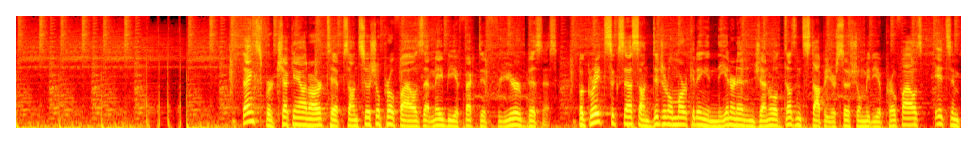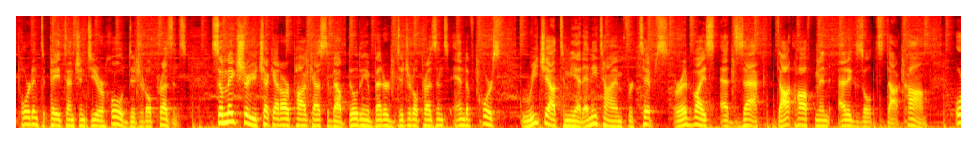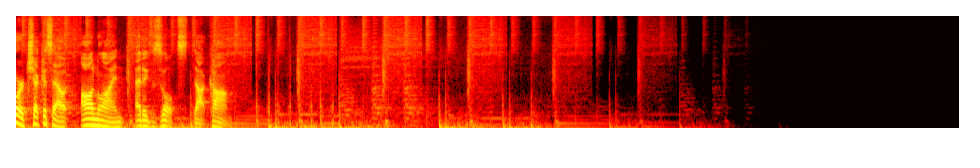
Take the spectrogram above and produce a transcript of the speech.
Thanks for checking out our tips on social profiles that may be effective for your business. But great success on digital marketing and the internet in general doesn't stop at your social media profiles. It's important to pay attention to your whole digital presence. So make sure you check out our podcast about building a better digital presence. And of course, reach out to me at any time for tips or advice at zach.hoffman at exults.com or check us out online at exults.com.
